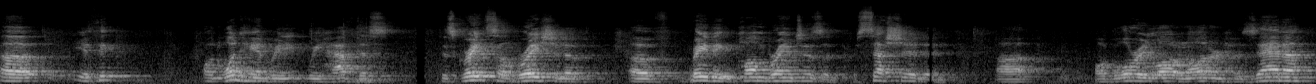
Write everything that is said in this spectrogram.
Uh, you think on one hand we we have this this great celebration of of waving palm branches and procession and uh, all glory, laud, and honor, and Hosanna.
